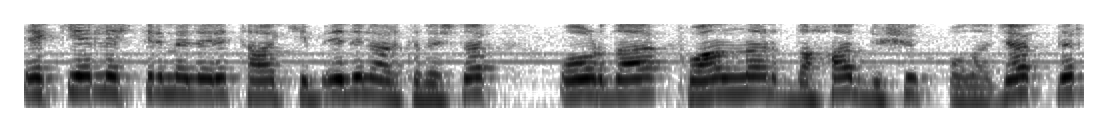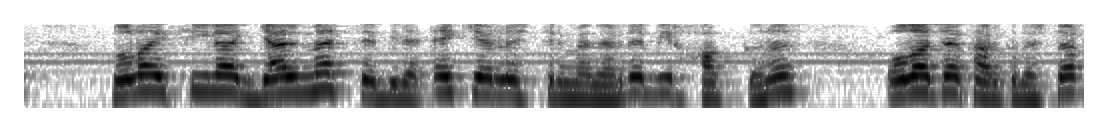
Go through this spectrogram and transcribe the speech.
Ek yerleştirmeleri takip edin arkadaşlar. Orada puanlar daha düşük olacaktır. Dolayısıyla gelmezse bile ek yerleştirmelerde bir hakkınız olacak arkadaşlar.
